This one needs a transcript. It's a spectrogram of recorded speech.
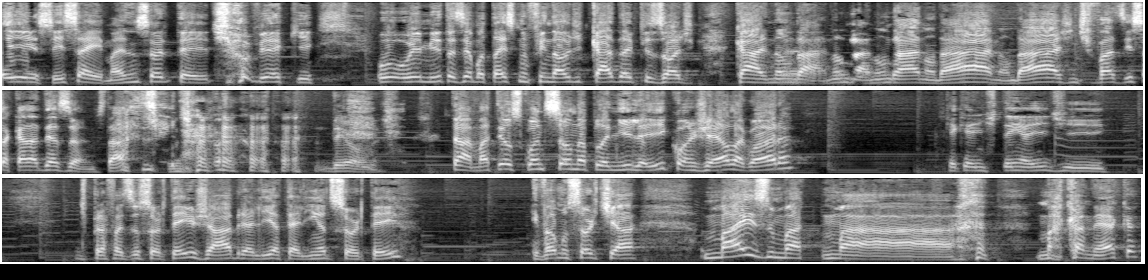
Isso, isso aí, mais um sorteio. Deixa eu ver aqui. O, o Emitas ia botar isso no final de cada episódio. Cara, não É. dá, não dá, não dá, não dá, não dá. A gente faz isso a cada 10 anos, tá? Deu. tá, Matheus, quantos são na planilha aí? Congela agora. O que, que a gente tem aí de, de para fazer o sorteio? Já abre ali a telinha do sorteio. E vamos sortear mais uma, uma, uma caneca.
